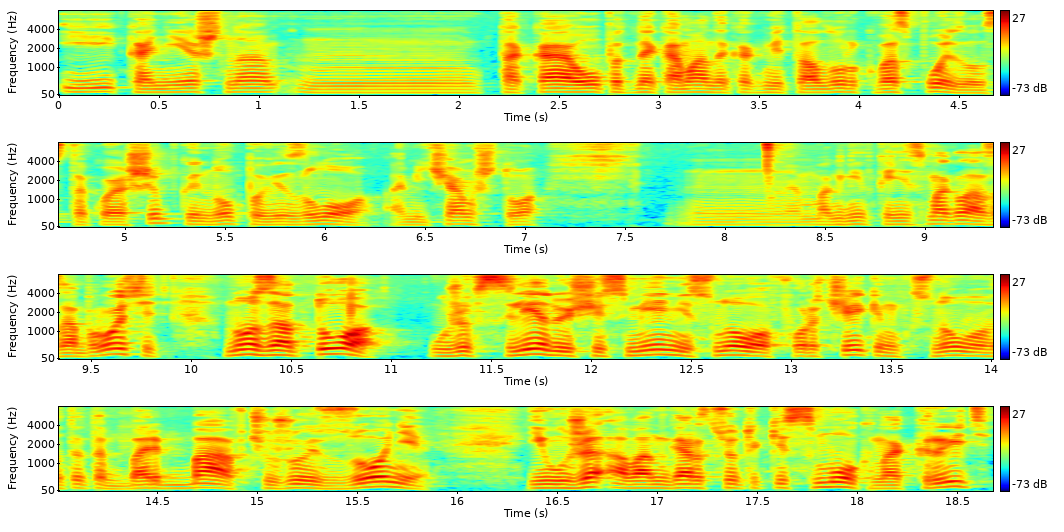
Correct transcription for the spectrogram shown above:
и, конечно, м- такая опытная команда, как Металлург, воспользовалась такой ошибкой, но повезло а мячам, что Магнитка не смогла забросить, но зато уже в следующей смене снова форчекинг, снова вот эта борьба в чужой зоне, и уже Авангард все-таки смог накрыть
